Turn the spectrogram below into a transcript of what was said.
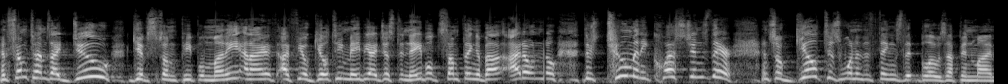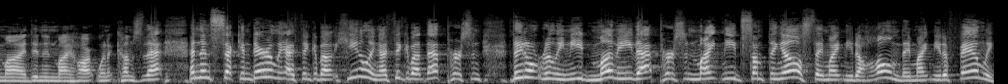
And sometimes I do give some people money and I, I feel guilty. Maybe I just enabled something about, I don't know. There's too many questions there. And so guilt is one of the things that blows up in my mind and in my heart when it comes to that. And then secondarily, I think about healing. I think about that person. They don't really need money. That person might need something else. They might need a home. They might need a family.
